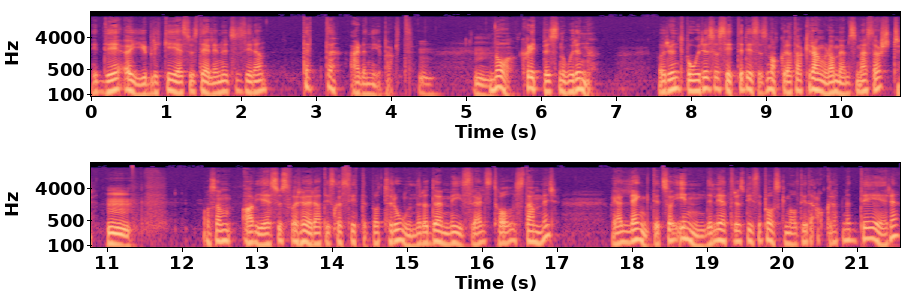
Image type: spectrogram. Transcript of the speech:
I det øyeblikket Jesus deler den ut, så sier han dette er den nye pakt. Mm. Mm. Nå klipper snoren. Og rundt bordet så sitter disse som akkurat har krangla om hvem som er størst. Mm. Og som av Jesus får høre at de skal sitte på troner og dømme Israels tolv stammer. Og jeg har lengtet så inderlig etter å spise påskemåltidet akkurat med dere.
